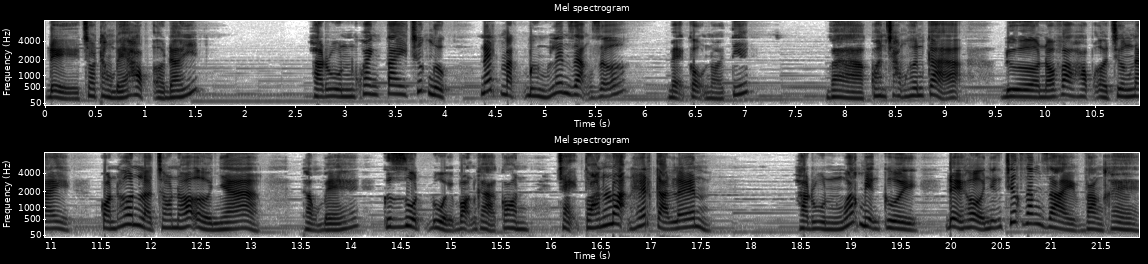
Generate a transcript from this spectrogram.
để cho thằng bé học ở đấy. Harun khoanh tay trước ngực, nét mặt bừng lên dạng dỡ. Mẹ cậu nói tiếp, và quan trọng hơn cả, đưa nó vào học ở trường này còn hơn là cho nó ở nhà. Thằng bé cứ ruột đuổi bọn gà con, chạy toán loạn hết cả lên. Harun ngoác miệng cười để hở những chiếc răng dài vàng khè.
